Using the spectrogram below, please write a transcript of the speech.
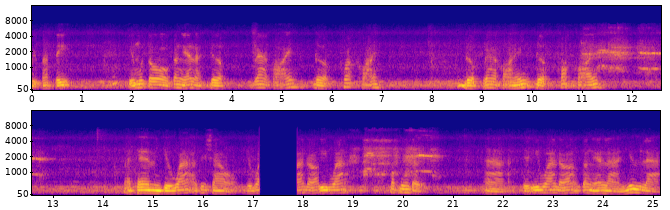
vipatti chữ mutto có nghĩa là được ra khỏi được thoát khỏi. Được ra khỏi được thoát khỏi. Và thêm chữ quá ở phía sau. Chữ quá đó, y quá, bất biến từ à chữ y quá đó có nghĩa là như là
